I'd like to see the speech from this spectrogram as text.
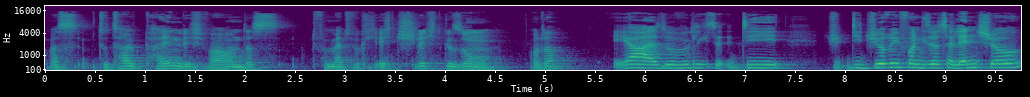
was total peinlich war und das vom er hat wirklich echt schlecht gesungen, oder? Ja, also wirklich die die Jury von dieser Talentshow,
